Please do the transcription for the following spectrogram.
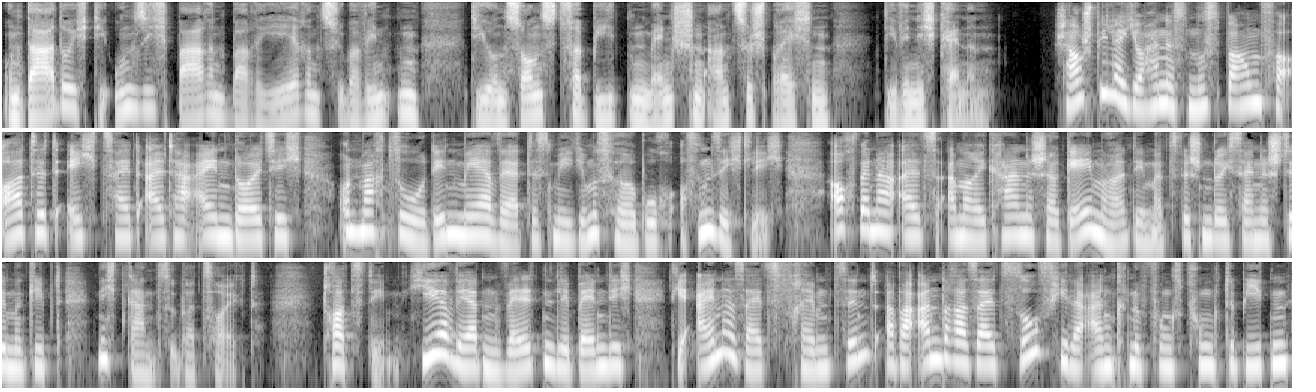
und dadurch die unsichtbaren Barrieren zu überwinden, die uns sonst verbieten, Menschen anzusprechen, die wir nicht kennen. Schauspieler Johannes Nussbaum verortet Echtzeitalter eindeutig und macht so den Mehrwert des Mediums Hörbuch offensichtlich, auch wenn er als amerikanischer Gamer, dem er zwischendurch seine Stimme gibt, nicht ganz überzeugt. Trotzdem, hier werden Welten lebendig, die einerseits fremd sind, aber andererseits so viele Anknüpfungspunkte bieten,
